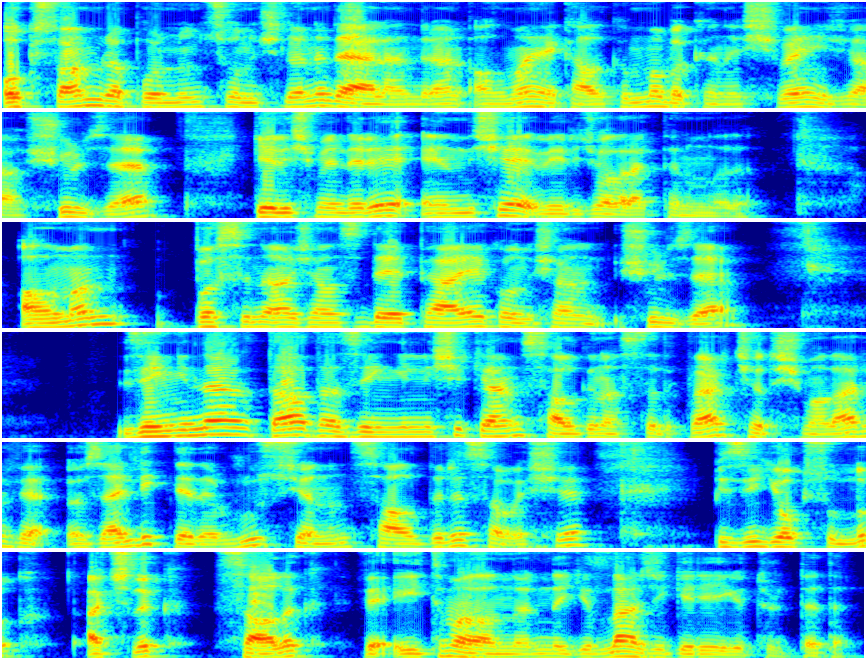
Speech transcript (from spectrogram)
Oxfam raporunun sonuçlarını değerlendiren Almanya Kalkınma Bakanı Svenja Schulze gelişmeleri endişe verici olarak tanımladı. Alman basını ajansı DPA'ya konuşan Schulze, Zenginler daha da zenginleşirken salgın hastalıklar, çatışmalar ve özellikle de Rusya'nın saldırı savaşı bizi yoksulluk, açlık, sağlık ve eğitim alanlarında yıllarca geriye götürdü dedi.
